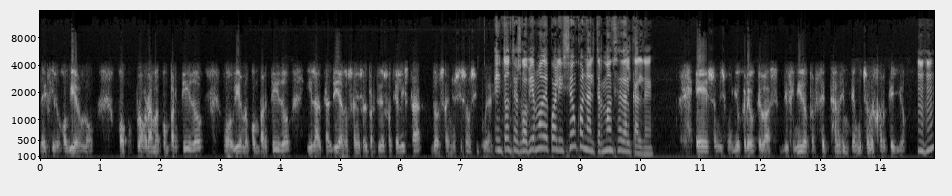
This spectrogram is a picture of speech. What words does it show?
Es decir, gobierno, programa compartido, gobierno compartido y la alcaldía dos años el Partido Socialista, dos años si son si puede. Entonces, gobierno de coalición con alternancia de alcalde. Eso mismo, yo creo que lo has definido perfectamente, mucho mejor que yo. Ujú.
